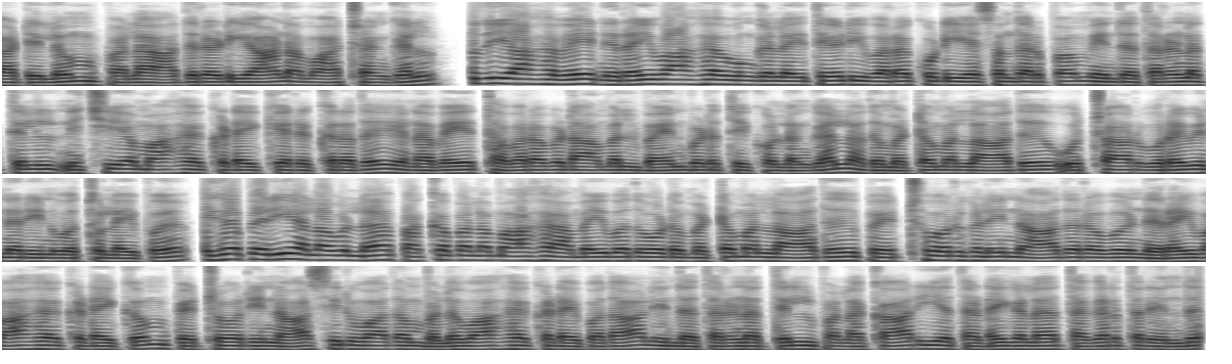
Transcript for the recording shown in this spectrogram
காட்டிலும் பல அதிரடியான மாற்றங்கள். உறுதியாகவே நிறைவாக உங்களை தேடி வரக்கூடிய சந்தர்ப்பம் இந்த தருணத்தில் நிச்சயமாக கிடைக்க இருக்கிறது எனவே தவறவிடாமல் பயன்படுத்தி கொள்ளுங்கள். அது மட்டுமல்லாது உற்றார் உறவினரின் ஒத்துழைப்பு மிகப்பெரிய அளவில் பக்கபலமாக அமைவதோடு மட்டுமல்லாது பெற்றோர்களின் ஆதரவு நிறைவாக கிடைக்கும். பெற்றோரின் ஆசீர்வாதம் வலுவாக கிடைப்பதால் இந்த தருணத்தில் பல பல காரிய தடைகளை தகர்த்தறிந்து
